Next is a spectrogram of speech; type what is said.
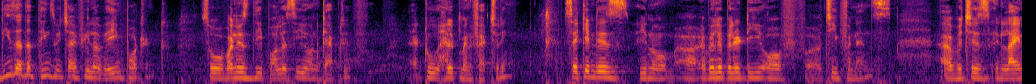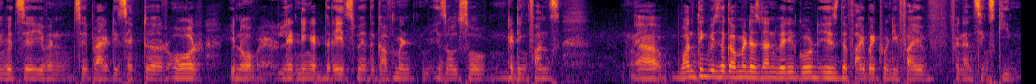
these are the things which I feel are very important. So, one is the policy on captive uh, to help manufacturing. Second is you know uh, availability of uh, cheap finance, uh, which is in line with say even say priority sector or you know lending at the rates where the government is also getting funds. Uh, one thing which the government has done very good is the 5 by 25 financing scheme,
